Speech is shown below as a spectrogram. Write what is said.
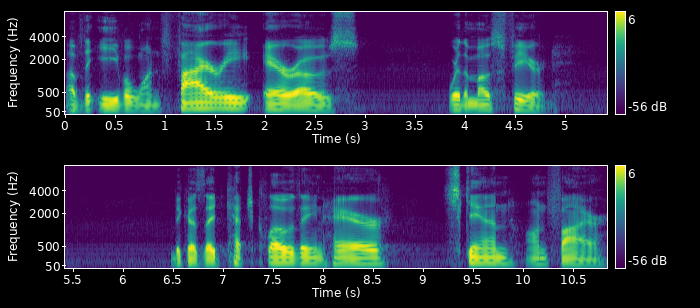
of the evil one. Fiery arrows were the most feared because they'd catch clothing, hair, skin on fire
